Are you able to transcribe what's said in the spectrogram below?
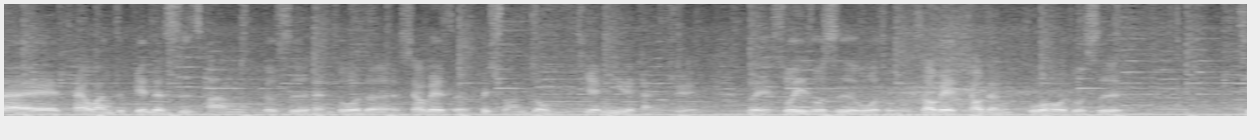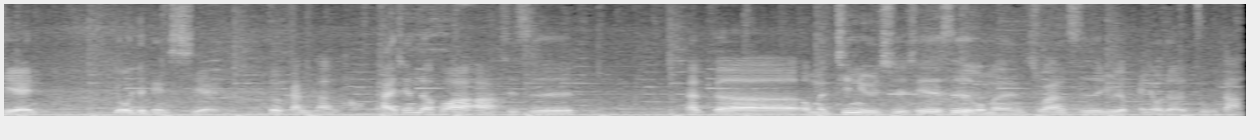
在台湾这边的市场都是很多的消费者不喜欢这种甜腻的感觉，对。所以说是我从稍微调整过后，就是甜又有点咸，就刚刚好。海鲜的话啊，其实那个我们金鱼是其实是我们喜欢吃鱼的朋友的主打。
